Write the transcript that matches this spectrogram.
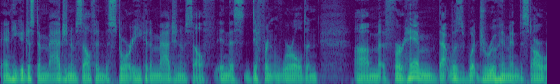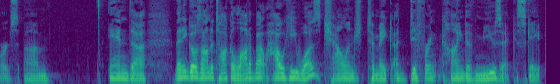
and he could just imagine himself in the story. He could imagine himself in this different world. And um, for him that was what drew him into star wars. Um, And uh, then he goes on to talk a lot about how he was challenged to make a different kind of music scape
